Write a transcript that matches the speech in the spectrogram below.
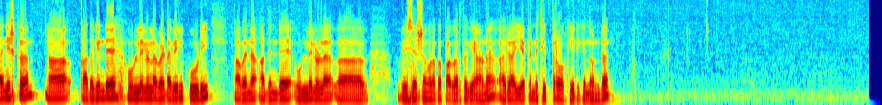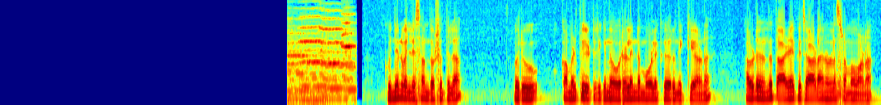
തനിഷ്ക് കഥകിന്റെ ഉള്ളിലുള്ള വിടവിൽ കൂടി അവന് അതിന്റെ ഉള്ളിലുള്ള വിശേഷങ്ങളൊക്കെ പകർത്തുകയാണ്. ഒരു അയ്യപ്പന്റെ ചിത്രമൊക്കെ ഇരിക്കുന്നുണ്ട്. കുഞ്ഞൻ വലിയ സന്തോഷത്തിൽ ഒരു കമിഴ്ത്തി ഇട്ടിരിക്കുന്ന ഉരളിന്റെ മുകളിൽ കയറി നിൽക്കുകയാണ്. അവിടെ നിന്ന് താഴേക്ക് ചാടാനുള്ള ശ്രമമാണ്.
